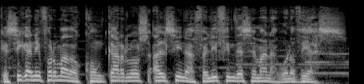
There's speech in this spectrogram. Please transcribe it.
que sigan informados con Carlos Alsina. Feliz fin de semana. Buenos días.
